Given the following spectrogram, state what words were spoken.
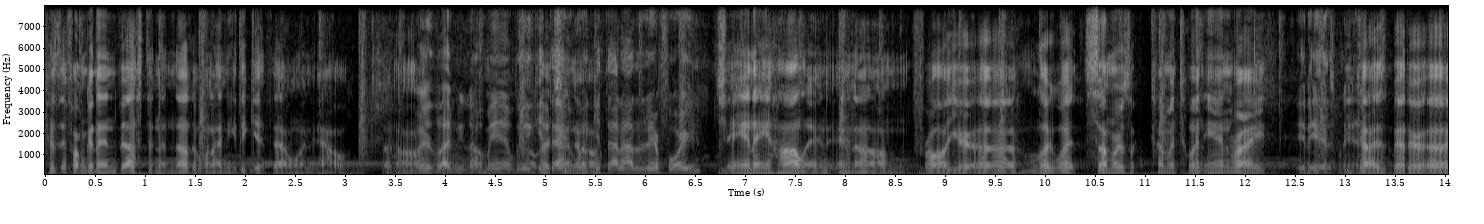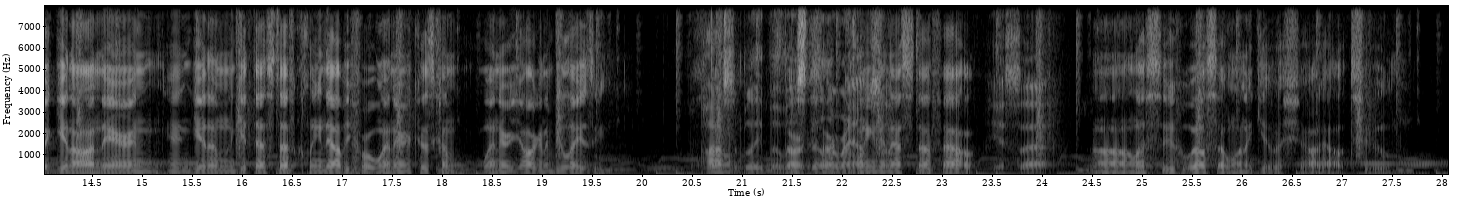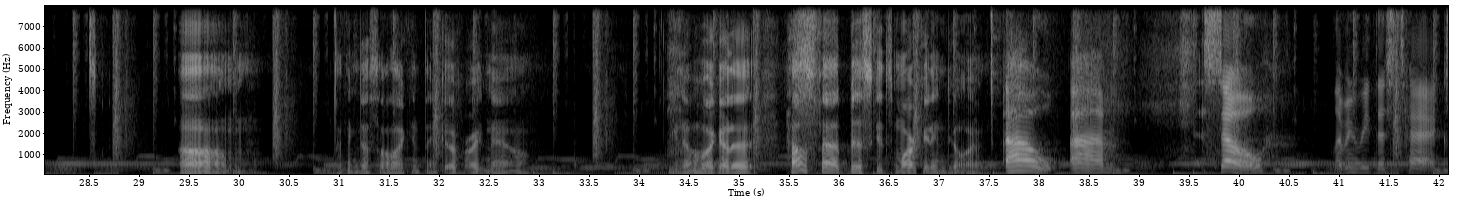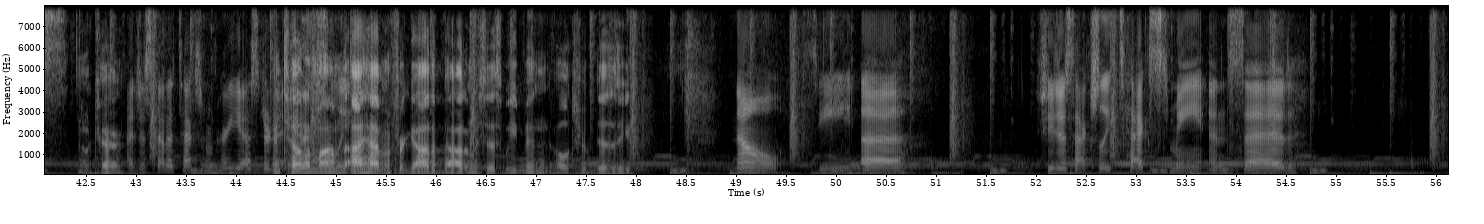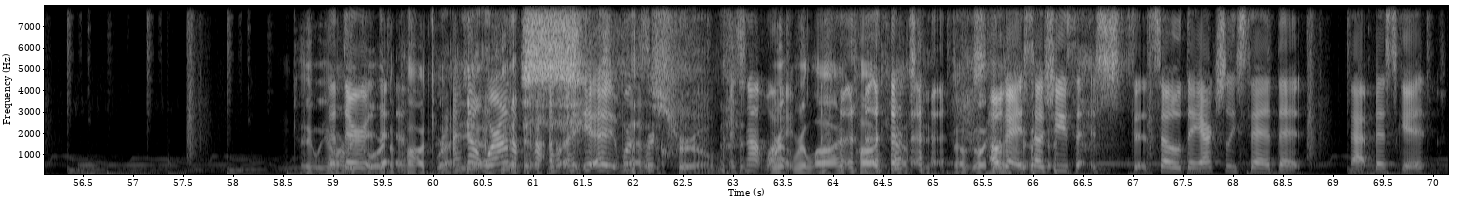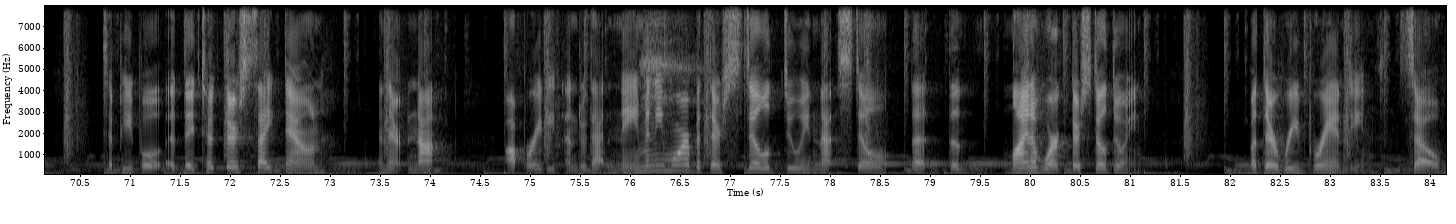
because if I'm gonna invest in another one, I need to get that one out. But um, Well, let me know, man. We'll I'll get let you that. We'll get that out of there for you. J and A Hauling, and um, for all your uh, look, what summer's coming to an end, right? It is, man. You guys better uh, get on there and and get them get that stuff cleaned out before winter, because come winter, y'all gonna be lazy. Possibly, but we're Start, still start around. cleaning so- that stuff out. Yes, sir. Uh, let's see who else I want to give a shout out to. Um, I think that's all I can think of right now. You know who I got a How's Fat Biscuits marketing doing? Oh, um, so let me read this text. Okay. I just got a text from her yesterday. And tell them I'm. I haven't forgot about them. It's just we've been ultra busy. No, see, uh, she just actually texted me and said Okay, we That are they're- recording a podcast. Right. I know we're on a. po- yeah, we're, That we're, is true. it's not We're, live. we're live podcasting. No, go ahead. Okay, so she's so they actually said that Fat Biscuit to people they took their site down and they're not operating under that name anymore, but they're still doing that still the the line of work they're still doing. But they're rebranding. So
